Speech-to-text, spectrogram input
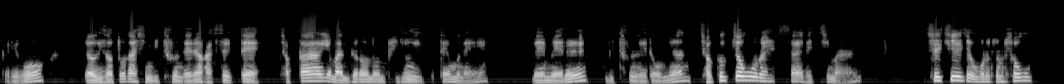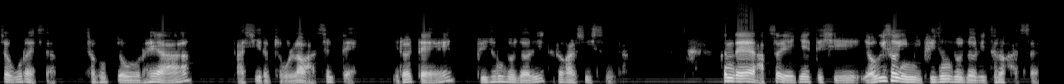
그리고 여기서 또다시 밑으로 내려갔을 때 적당하게 만들어 놓은 비중이 있기 때문에 매매를 밑으로 내려오면 적극적으로 했어야 됐지만 실질적으로 좀 소극적으로 했어요. 적극적으로 해야 다시 이렇게 올라왔을 때 이럴 때 비중 조절이 들어갈 수 있습니다. 근데 앞서 얘기했듯이 여기서 이미 비중 조절이 들어갔어요.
